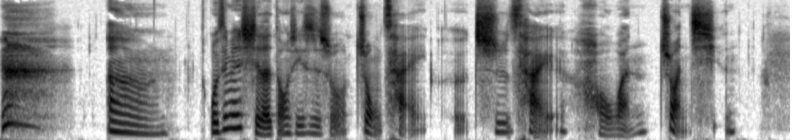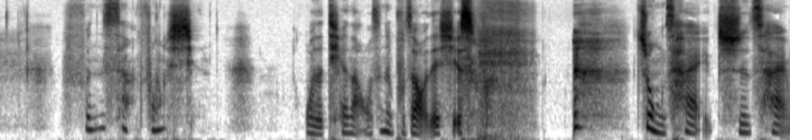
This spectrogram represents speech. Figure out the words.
嗯，我这边写的东西是说种菜、呃，吃菜好玩、赚钱、分散风险。我的天哪，我真的不知道我在写什么。种菜、吃菜，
